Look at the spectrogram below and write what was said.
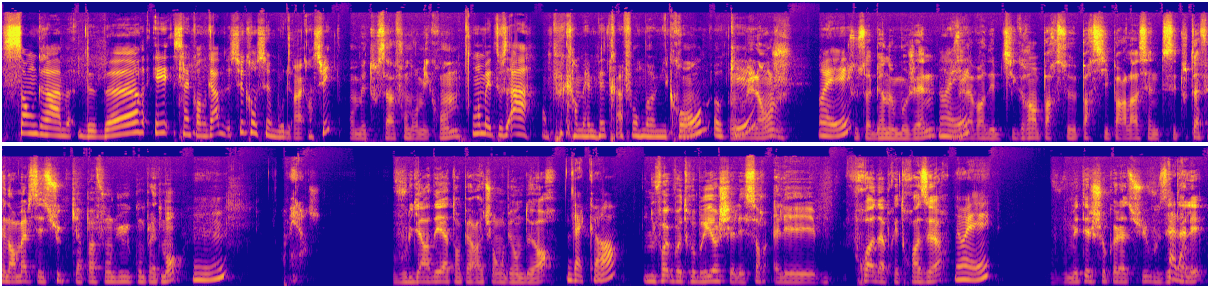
100 grammes de beurre et 50 grammes de sucre semoule. Ouais. Ensuite, On met tout ça à fondre au micro-ondes. on met tout ça. Ah, on peut quand même mettre à fond dans le micro-ondes. Ok. On mélange, Oui. que ce soit bien homogène. Ouais. Vous allez avoir des petits grains par ce- par-ci, par-là. C'est tout à fait normal, c'est le sucre qui n'a pas fondu complètement. Mhm. On mélange. Vous le gardez à température ambiante dehors. D'accord. Une fois que votre brioche elle est, sor- elle est froide après 3 heures, Oui. Vous mettez le chocolat dessus, vous Alors, étalez.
